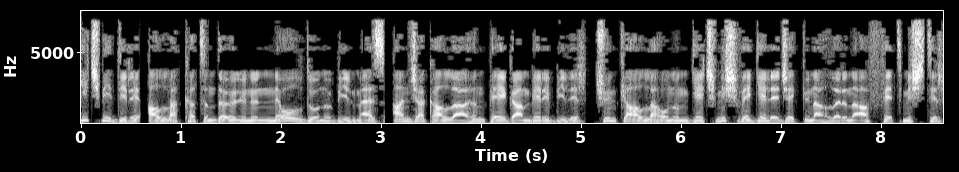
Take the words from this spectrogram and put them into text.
hiçbir diri, Allah katında ölünün ne olduğunu bilmez, ancak Allah'ın peygamberi bilir, çünkü Allah onun geçmiş ve gelecek günahlarını affetmiştir,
